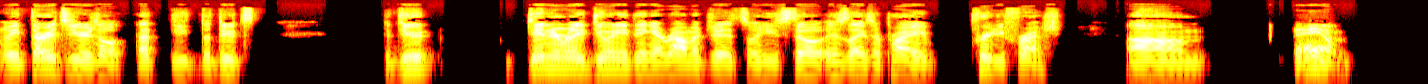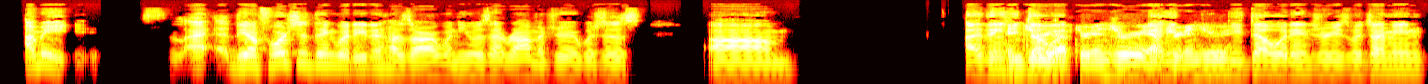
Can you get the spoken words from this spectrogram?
I mean, 32 years old. That he, the dude's the dude didn't really do anything at Real Madrid, so he's still his legs are probably pretty fresh. Um, Damn. I mean, the unfortunate thing with Eden Hazard when he was at Real Madrid was just, um, I think he Injury with, after injury yeah, after injury. he dealt with injuries, which I mean,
